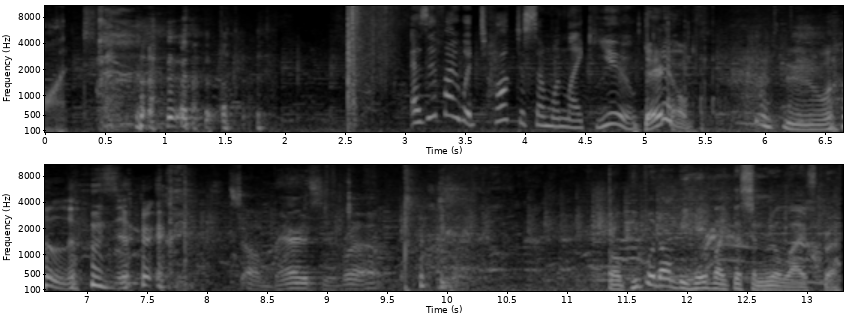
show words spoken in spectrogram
want? As if I would talk to someone like you. Damn. Dude, what a loser. So embarrassing, bro. Bro, people don't behave like this in real life, bro.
